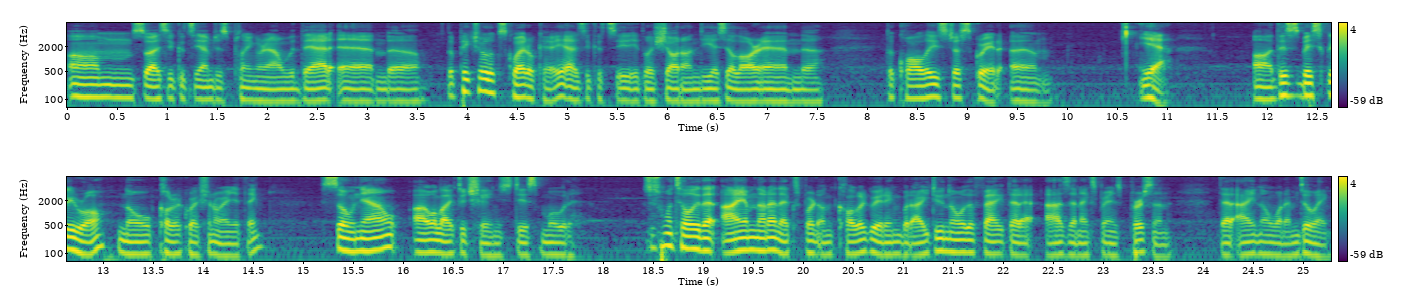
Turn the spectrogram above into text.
Um, so as you can see, I'm just playing around with that, and uh, the picture looks quite okay. As you can see, it was shot on DSLR, and uh, the quality is just great. Um, yeah, uh, this is basically raw, no color correction or anything. So now I would like to change this mode. Just want to tell you that I am not an expert on color grading, but I do know the fact that as an experienced person, that I know what I'm doing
